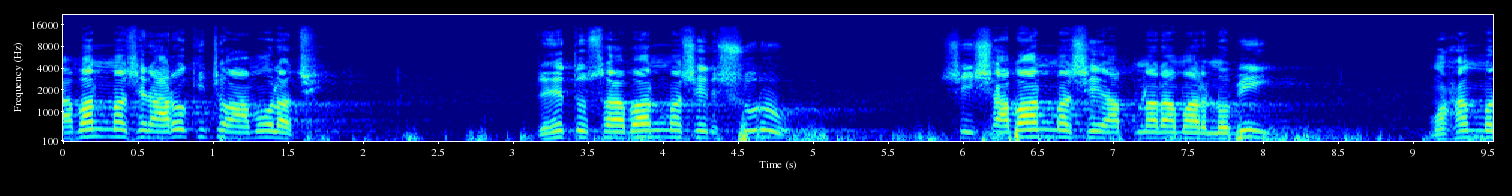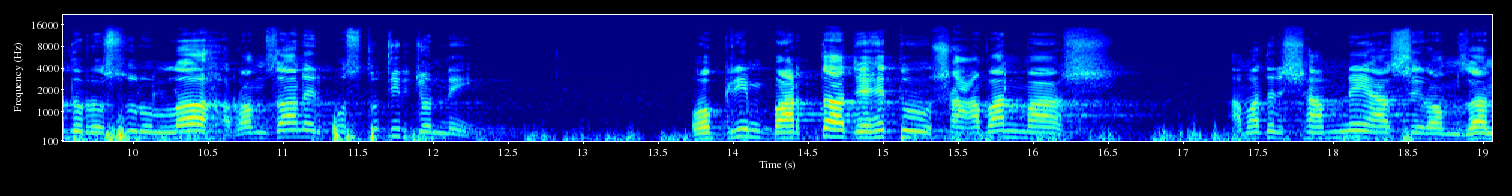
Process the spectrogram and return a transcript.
শাবান মাসের আরও কিছু আমল আছে। যেহেতু শাবান মাসের শুরু, সেই শাবান মাসে আপনার আমার নবী মোহাম্মদুর রসুল্লাহ রমজানের প্রস্তুতির জন্যে অগ্রিম বার্তা যেহেতু শাবান মাস, আমাদের সামনে আছে রমজান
